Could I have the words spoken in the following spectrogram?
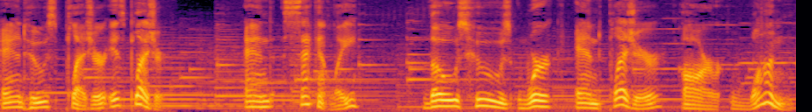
and whose pleasure is pleasure. And secondly, those whose work and pleasure are one.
